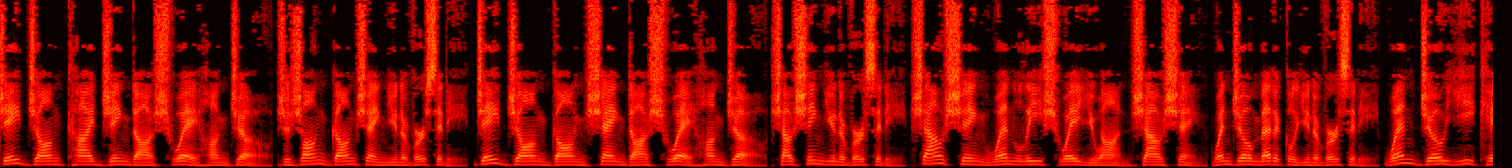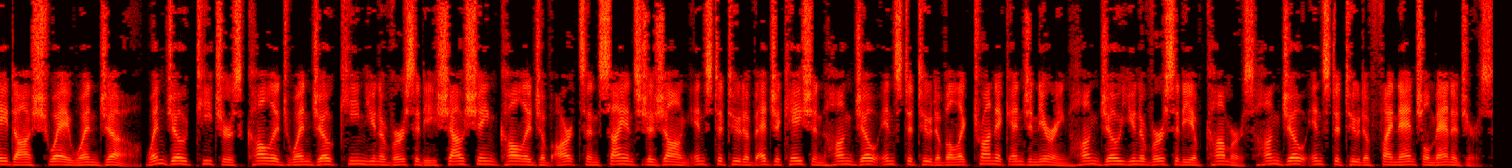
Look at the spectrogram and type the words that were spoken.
Zhejiang Kai Jing Da Shui Hangzhou Hangzhou Zhejiang Gongshang University Zhejiang Gongshang Da Shui Hangzhou Shaoxing University Shaoxing Wen Li Shui Yuan Shaoxing Wenzhou Medical University Wenzhou Yi Ke Da Shui Wenzhou Wenzhou Teachers College Wenzhou Kean University Shaoxing College of Arts and Science Zhejiang Institute of Education Hangzhou Institute of Electronic Engineering Hangzhou University of Commerce Hangzhou Institute of Financial Managers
